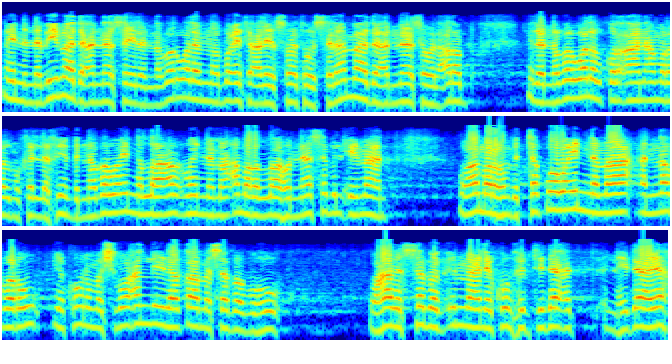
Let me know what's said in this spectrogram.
فإن النبي ما دعا الناس إلى النظر ولما بعث عليه الصلاة والسلام ما دعا الناس والعرب إلى النظر ولا القرآن أمر المكلفين بالنظر وإن الله وإنما أمر الله الناس بالإيمان وأمرهم بالتقوى وإنما النظر يكون مشروعا اذا قام سببه. وهذا السبب إما أن يكون في ابتداء الهداية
